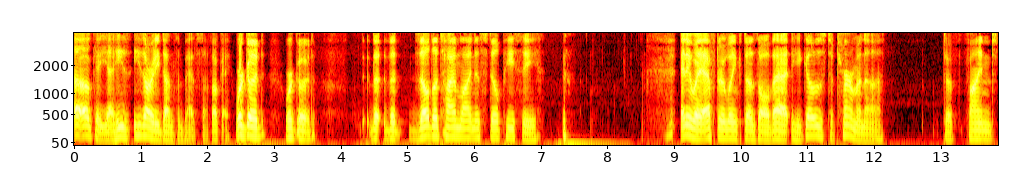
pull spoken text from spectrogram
Uh, okay, yeah, he's he's already done some bad stuff. Okay, we're good. We're good. The the Zelda timeline is still PC. Anyway, after Link does all that, he goes to Termina to find.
